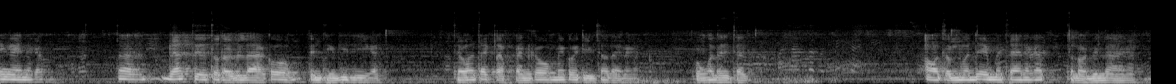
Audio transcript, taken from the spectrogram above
ยังไงนะครับ ถ้ารักเธอตลอดเวลาก็เป็นสิ่งที่ดีครับแต่ว่าถ้ากลับกันก็ไม่ค่อยดีเท่าไหร่นะครับ ผมก็เลยจะเอาจำนวนเลขมาใช้นะครับ ตลอดเวลาครับ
